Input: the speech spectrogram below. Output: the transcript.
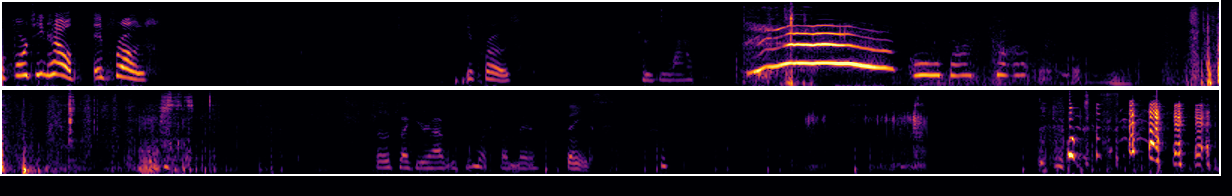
Oh, 14 health. It froze. It froze. Cause lag. oh my god. It looks like you're having too much fun there. Thanks. is that?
